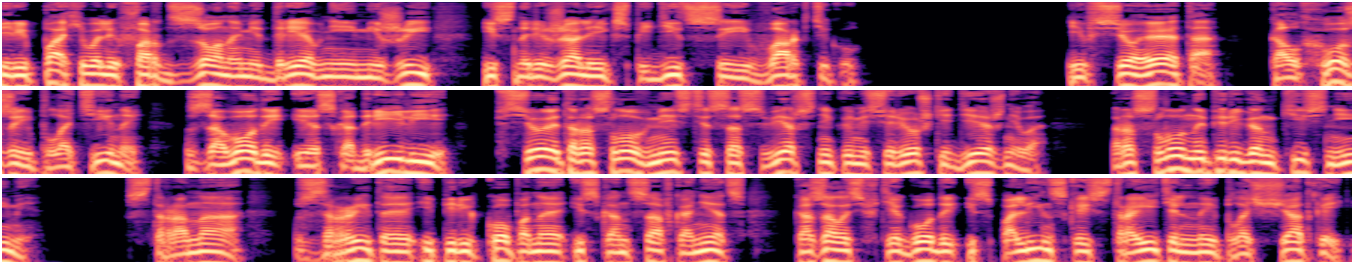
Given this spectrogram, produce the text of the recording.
перепахивали фортзонами древние межи и снаряжали экспедиции в Арктику. И все это, колхозы и плотины, заводы и эскадрильи, все это росло вместе со сверстниками Сережки Дежнева, росло на перегонки с ними. Страна, взрытая и перекопанная из конца в конец, казалась в те годы исполинской строительной площадкой,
